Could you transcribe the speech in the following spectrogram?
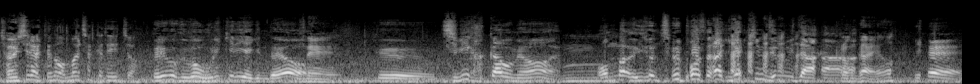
절실할 때는 엄마를 찾게 돼 있죠. 그리고 그거 우리끼리 얘긴데요. 네. 그 집이 가까우면 음. 엄마 의존증을 벗어나기가 힘듭니다. 그런가요? 예.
